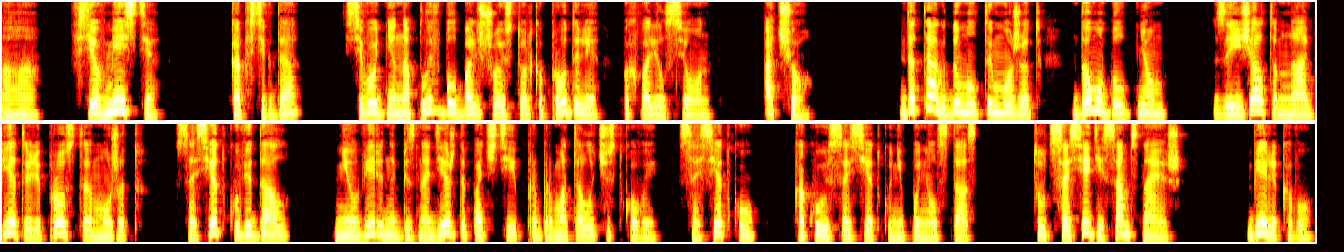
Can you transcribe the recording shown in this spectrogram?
«Ага. Все вместе?» «Как всегда. Сегодня наплыв был большой, столько продали, — похвалился он. «А чё?» «Да так, думал, ты, может, дома был днем, заезжал там на обед или просто, может, соседку видал». Неуверенно, без надежды почти, пробормотал участковый. «Соседку? Какую соседку?» — не понял Стас. «Тут соседей, сам знаешь». «Беликову».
